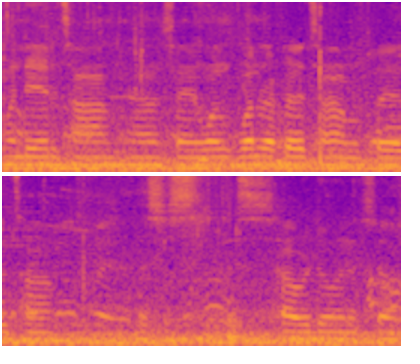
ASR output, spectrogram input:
one day at a time. You know what I'm saying? One one rep at a time, one play at a time. That's just that's how we're doing it. So.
